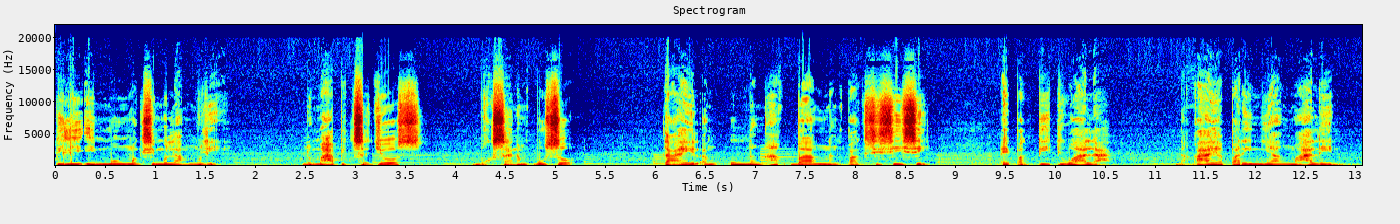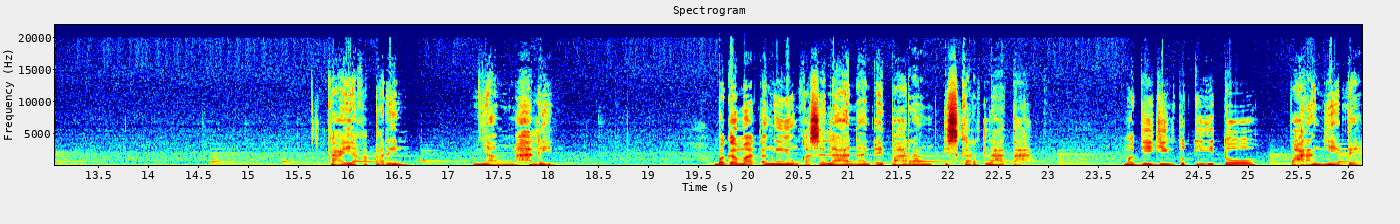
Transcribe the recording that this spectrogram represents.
piliin mong magsimulang muli. Lumapit sa Diyos, buksan ang puso dahil ang unang hakbang ng pagsisisi ay pagtitiwala na kaya pa rin niyang mahalin. Kaya ka pa rin niyang mahalin. Bagamat ang iyong kasalanan ay parang iskarlata, magiging puti ito parang niebe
